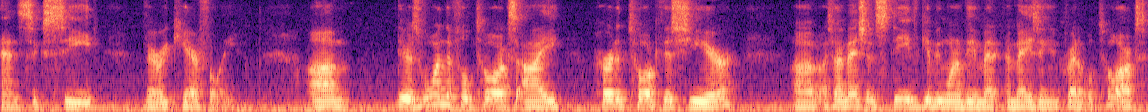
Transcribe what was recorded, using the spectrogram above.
and succeed very carefully. Um, there's wonderful talks. I heard a talk this year. Uh, so I mentioned Steve giving one of the am amazing, incredible talks,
